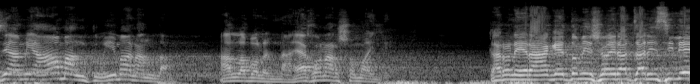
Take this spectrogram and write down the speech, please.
যে আমি আম আনতো ইমান আনলাম। আল্লাহ বলেন, না, এখন আর সময় নেই। কারণ এর আগে তুমি স্বৈরাচারী ছিলে।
